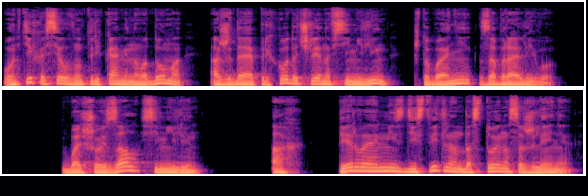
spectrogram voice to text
он тихо сел внутри каменного дома, ожидая прихода членов Семилин, чтобы они забрали его. Большой зал Семилин. Ах, первая мисс действительно достойна сожаления –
